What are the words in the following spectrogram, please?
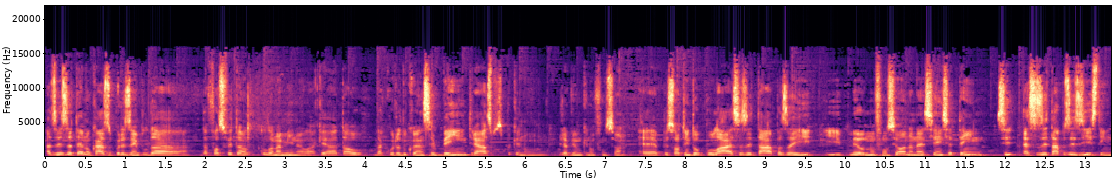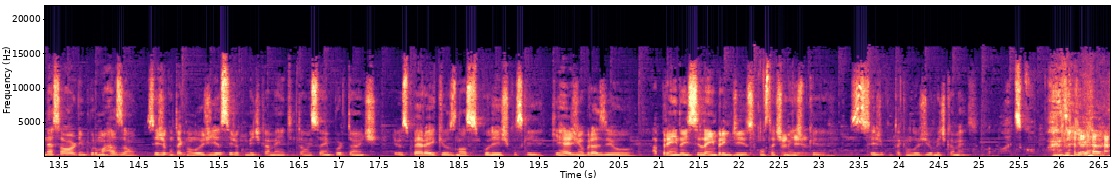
Às vezes até no caso, por exemplo, da, da fosfetolonamina lá, que é a tal da cura do câncer, bem entre aspas, porque não, já vimos que não funciona. É, o pessoal tentou pular essas etapas aí e, meu, não funciona, né? Ciência tem... se- essas etapas existem nessa ordem por uma razão. Seja com tecnologia, seja com medicamento. Então isso é importante. Eu espero aí que os nossos políticos que, que regem o Brasil aprendam e se lembrem disso constantemente, porque seja com tecnologia ou medicamento. Ah, desculpa. tá ligado?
